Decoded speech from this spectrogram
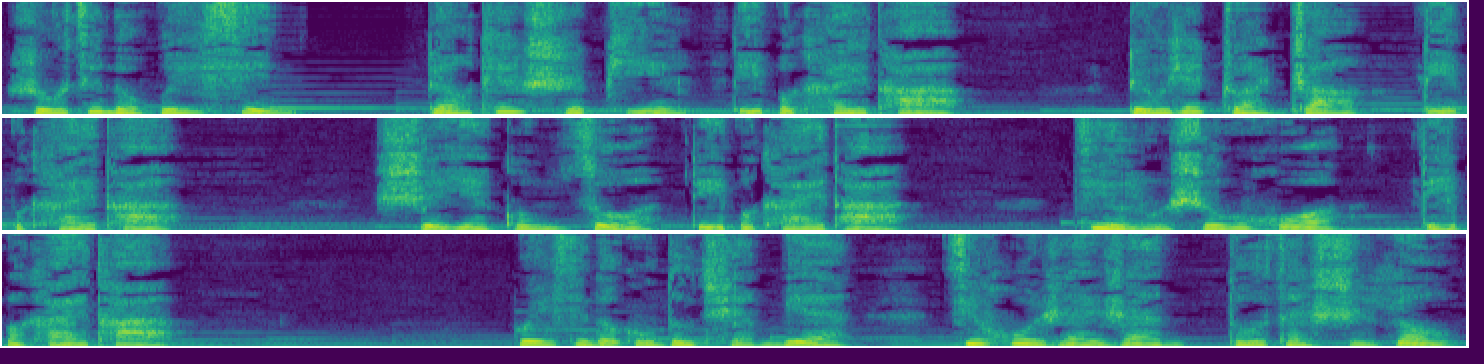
如今的微信，聊天视频离不开它，留言转账离不开它，事业工作离不开它，记录生活离不开它。微信的功能全面，几乎人人都在使用。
